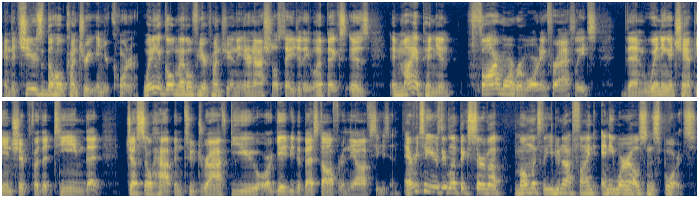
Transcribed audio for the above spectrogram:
and the cheers of the whole country in your corner. Winning a gold medal for your country on the international stage of the Olympics is, in my opinion, far more rewarding for athletes than winning a championship for the team that just so happened to draft you or gave you the best offer in the offseason. Every two years, the Olympics serve up moments that you do not find anywhere else in sports.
